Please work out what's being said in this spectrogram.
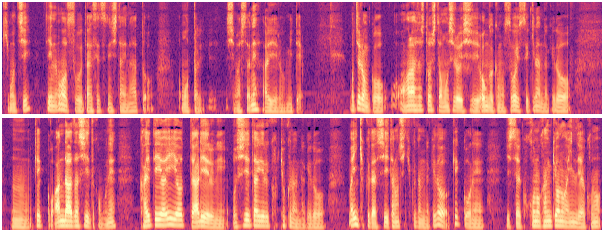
気持ちっていうのをすごい大切にしたいなと思ったりしましたねアリエルを見て。もちろんこうお話として面白いし音楽もすごい素敵なんだけど、うん、結構「アンダー・ザ・シー」とかもね海底はいいよってアリエルに教えてあげる曲なんだけど、まあ、いい曲だし楽しい曲なんだけど結構ね実際ここの環境の方がいいんだよ。この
